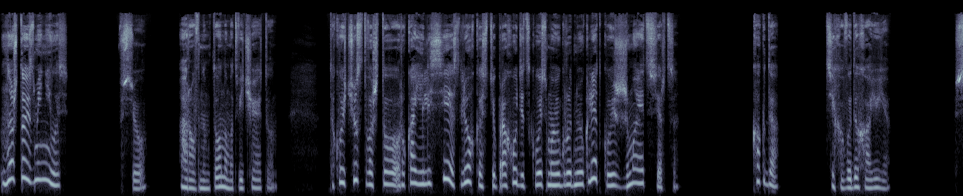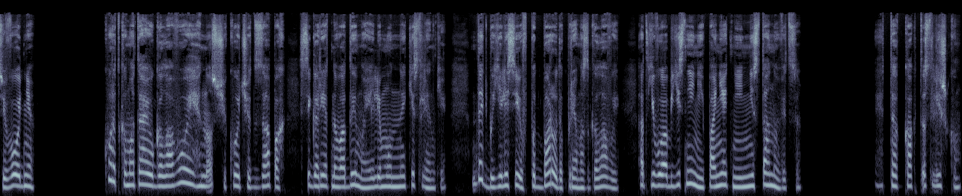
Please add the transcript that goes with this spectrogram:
«Но что изменилось?» «Всё», — а ровным тоном отвечает он. Такое чувство, что рука Елисея с легкостью проходит сквозь мою грудную клетку и сжимает сердце. «Когда?» — тихо выдыхаю я. «Сегодня». Коротко мотаю головой, нос щекочет запах сигаретного дыма и лимонной кислинки. Дать бы Елисею в подбородок прямо с головы. От его объяснений понятнее не становится. «Это как-то слишком»,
